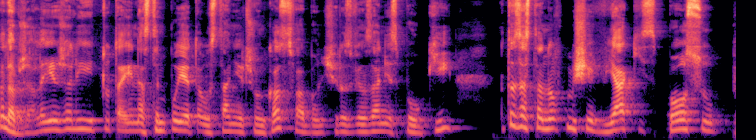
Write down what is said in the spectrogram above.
No dobrze, ale jeżeli tutaj następuje to ustanie członkostwa bądź rozwiązanie spółki, no to zastanówmy się, w jaki sposób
